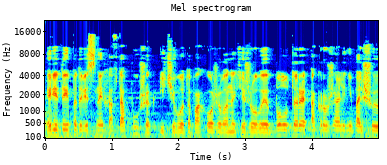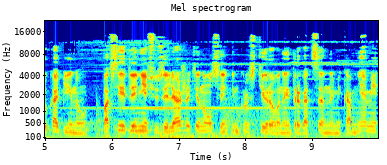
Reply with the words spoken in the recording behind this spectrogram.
Ряды подвесных автопушек и чего-то похожего на тяжелые болтеры окружали небольшую кабину. По всей длине фюзеляжа тянулся инкрустированный драгоценными камнями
